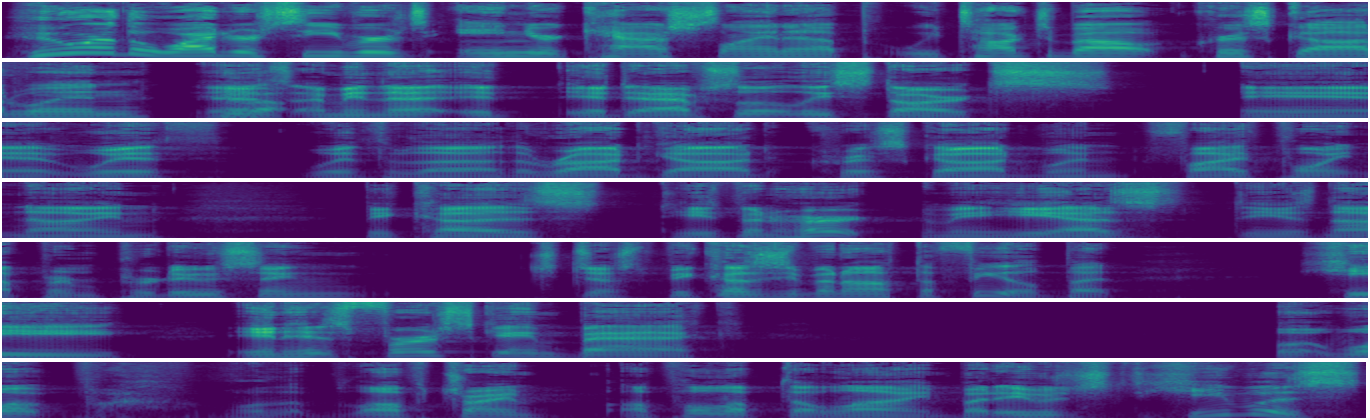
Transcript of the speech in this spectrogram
Who are the wide receivers in your cash lineup? We talked about Chris Godwin. Yes, I mean that it, it absolutely starts uh, with with uh, the Rod God Chris Godwin five point nine because he's been hurt. I mean he has he has not been producing just because he's been off the field, but he in his first game back. What, what well I'll try and I'll pull up the line, but it was he was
